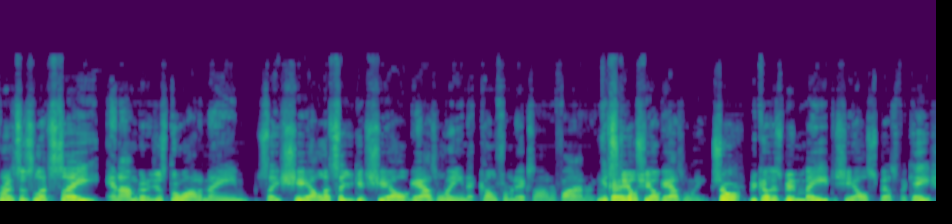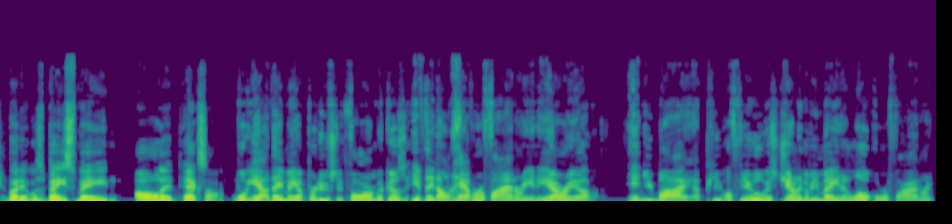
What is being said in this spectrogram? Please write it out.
For instance, let's say, and I'm going to just throw out a name, say Shell. Let's say you get Shell gasoline that comes from an Exxon refinery. It's still Shell gasoline. Sure. Because it's been made to Shell specifications. But it was base made all at Exxon. Well, yeah, they may have produced it for them because if they don't have a refinery in the area and you buy a, pu- a fuel, it's generally going to be made at a local refinery.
